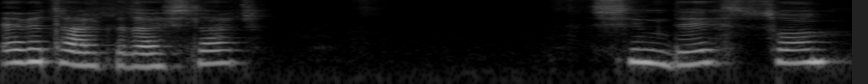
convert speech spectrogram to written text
Evet arkadaşlar. Şimdi son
